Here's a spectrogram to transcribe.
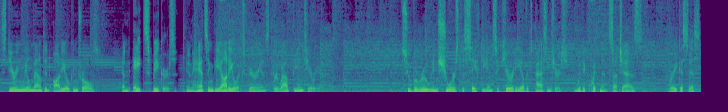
steering wheel mounted audio controls, and eight speakers, enhancing the audio experience throughout the interior. Subaru ensures the safety and security of its passengers with equipment such as brake assist,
